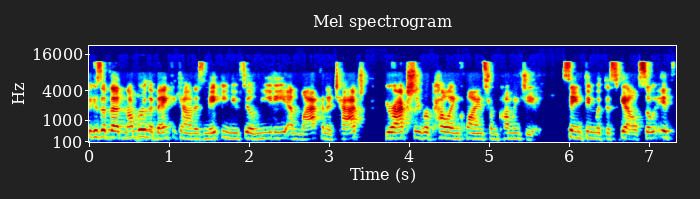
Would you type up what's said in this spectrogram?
Because if that number in the bank account is making you feel needy and lack and attached, you're actually repelling clients from coming to you. Same thing with the scale. So it's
